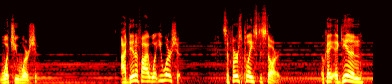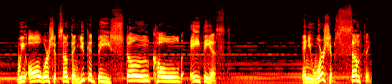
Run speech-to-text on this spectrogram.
what you worship. Identify what you worship. It's the first place to start. Okay, again, we all worship something. You could be stone cold atheist and you worship something.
